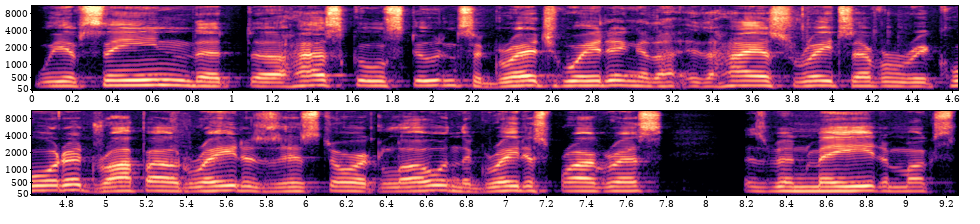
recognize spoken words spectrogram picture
We have seen that uh, high school students are graduating at the highest rates ever recorded. Dropout rate is a historic low, and the greatest progress has been made amongst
